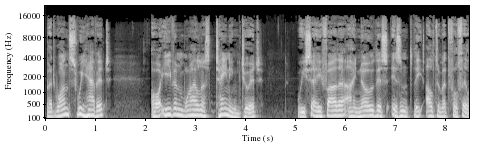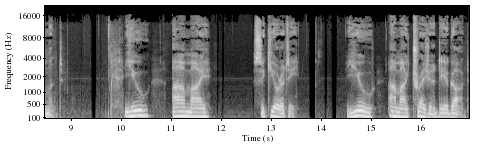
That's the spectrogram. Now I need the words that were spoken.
but once we have it, or even while attaining to it, we say, Father, I know this isn't the ultimate fulfillment. You are my security. You are my treasure, dear God.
